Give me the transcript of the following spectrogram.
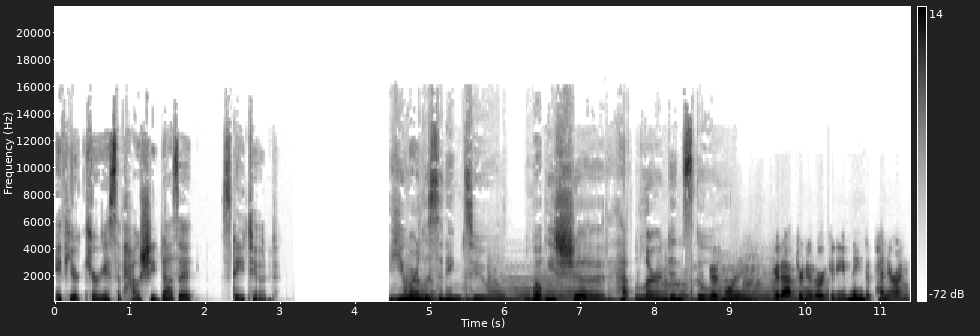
If you're curious of how she does it, stay tuned. You are listening to What We Should Have Learned in School. Good morning, good afternoon, or good evening, depending on,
